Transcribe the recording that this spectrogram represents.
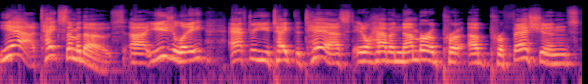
Yeah, take some of those. Uh, usually, after you take the test, it'll have a number of, pro- of professions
